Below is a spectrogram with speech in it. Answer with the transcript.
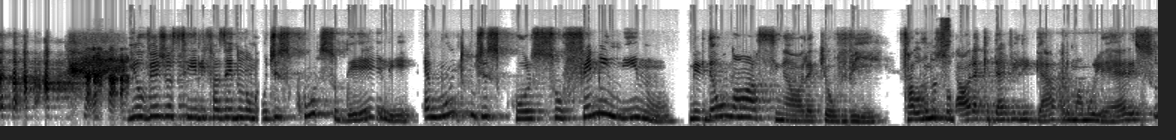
e eu vejo assim, ele fazendo. O discurso dele é muito um discurso feminino. Me deu um nó assim a hora que eu vi. Falando sobre a hora que deve ligar para uma mulher. Isso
